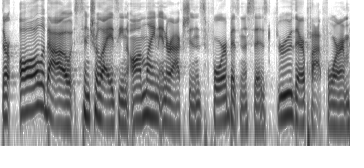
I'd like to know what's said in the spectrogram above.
They're all about centralizing online interactions for businesses through their platform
